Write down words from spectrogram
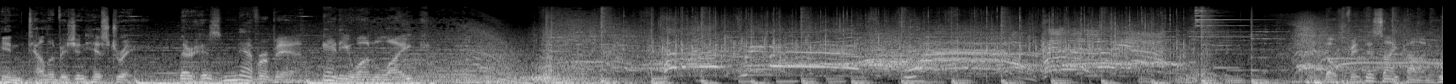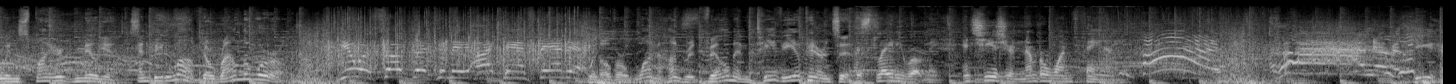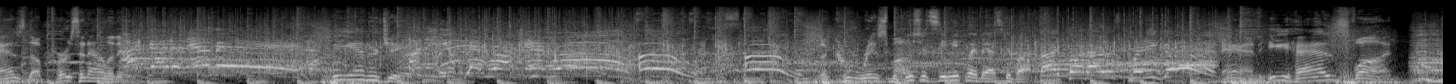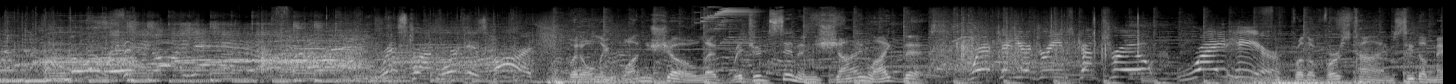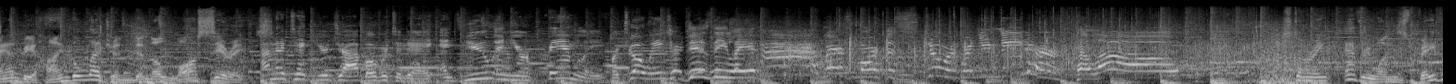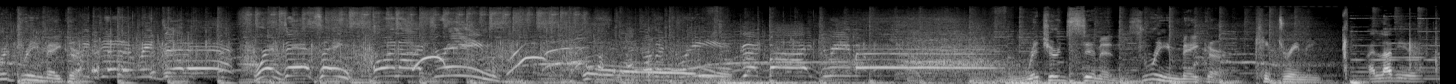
In television history, there has never been anyone like the fitness icon who inspired millions and beloved around the world You are so good to me, I can't stand it. with over 100 film and TV appearances. This lady wrote me, and she is your number one fan. Hi! I'm nervous. He has the personality, I got an Emmy! the energy, Honey, you can rock and roll! Oh! Oh! the charisma, You should see me play basketball. I thought I was pretty good! and he has fun. Restaurant work is hard. But only one show let Richard Simmons shine like this. Where can your dreams come true? Right here. For the first time, see the man behind the legend in the Lost series. I'm gonna take your job over today, and you and your family are Going to Disneyland. Ah, where's Martha Stewart when you need her? Hello? Starring everyone's favorite dream maker, We did it! We did it! We're dancing on our dream! Another dream! Goodbye, dreamer! Richard Simmons, Dream Maker. keep dreaming. I love you.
